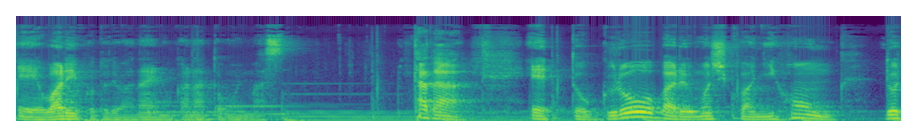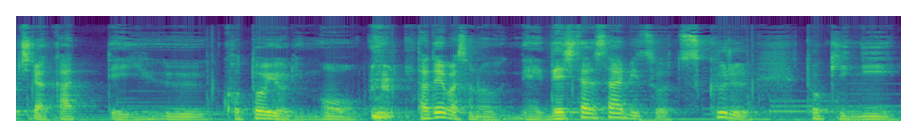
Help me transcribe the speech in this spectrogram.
えー、悪いことではないのかなと思います。ただ、えっと、グローバルもしくは日本どちらかっていうことよりも、例えばそのデジタルサービスを作るときに、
